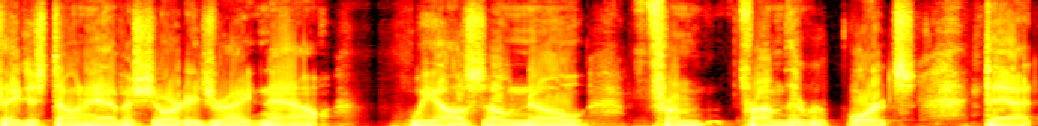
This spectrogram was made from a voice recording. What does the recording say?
They just don't have a shortage right now. We also know from, from the reports that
